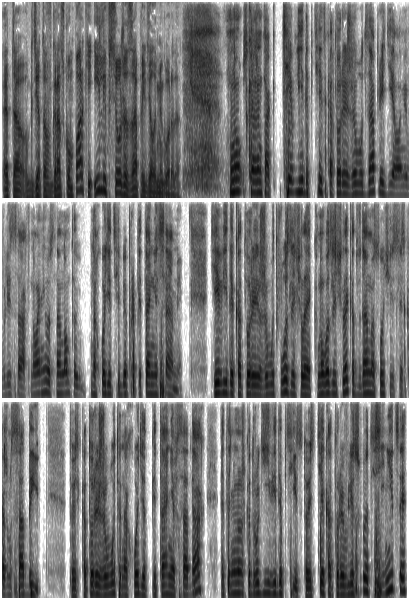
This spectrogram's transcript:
Это где-то в городском парке или все же за пределами города? Ну, скажем так, те виды птиц, которые живут за пределами в лесах, но они в основном-то находят себе пропитание сами. Те виды, которые живут возле человека, ну, возле человека в данном случае, если, скажем, сады, то есть которые живут и находят питание в садах, это немножко другие виды птиц. То есть те, которые в лесу, это синицы,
